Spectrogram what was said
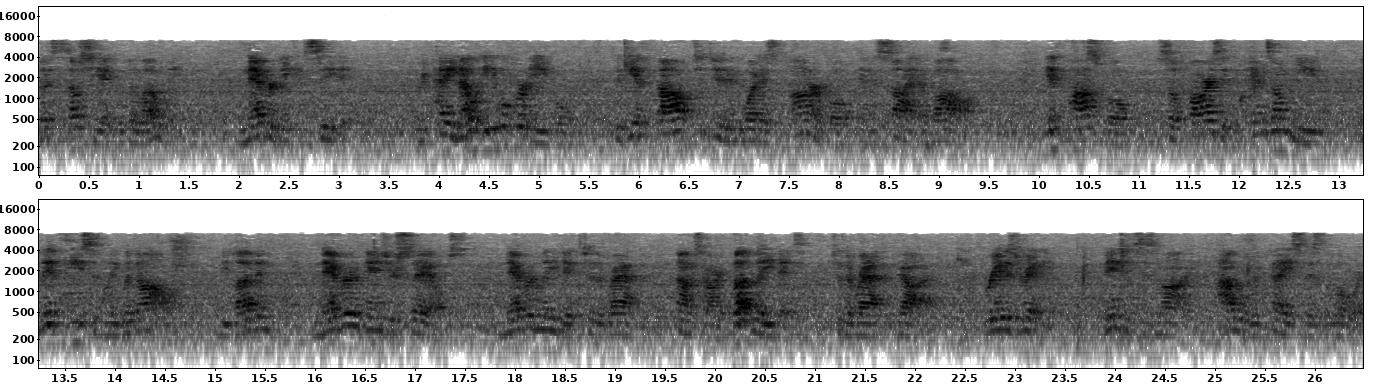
but associate with the lowly. Never be conceited. Repay no evil for evil, but give thought to do what is honorable in the sight of all. If possible, so far as it depends on you, live peaceably with all. Beloved, never avenge yourselves. Never lead it to the wrath of, I'm sorry, but lead it to the wrath of God. For it is written, Vengeance is mine, I will repay, says the Lord.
